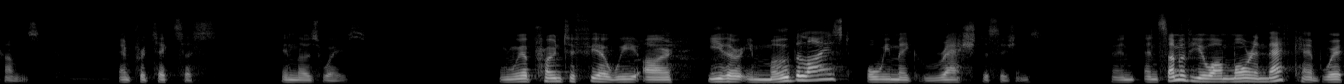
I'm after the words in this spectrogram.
comes and protects us in those ways? When we are prone to fear, we are either immobilized or we make rash decisions. And, and some of you are more in that camp where,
